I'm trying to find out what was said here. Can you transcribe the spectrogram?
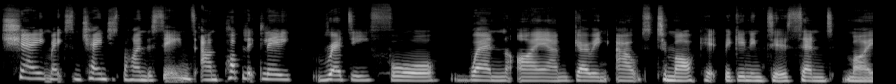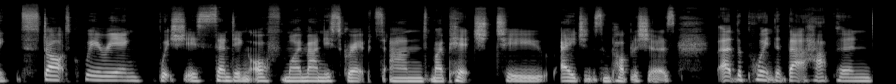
change, make some changes behind the scenes and publicly ready for when I am going out to market, beginning to send my start querying, which is sending off my manuscript and my pitch to agents and publishers. At the point that that happened,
